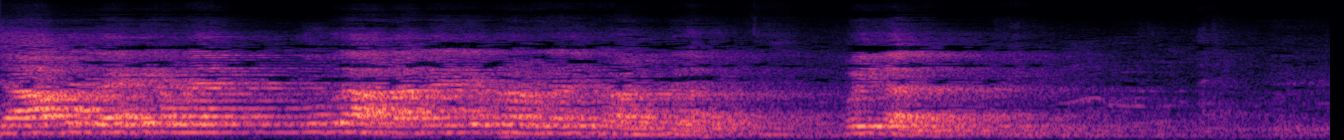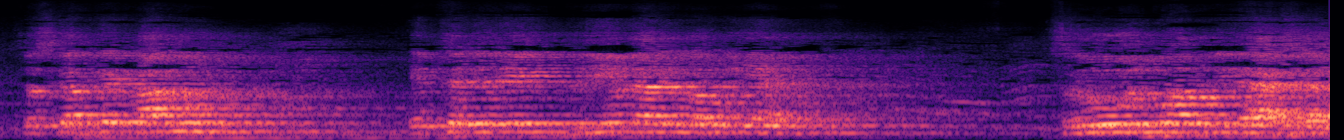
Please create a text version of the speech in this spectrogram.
ਹੈ, ਜਾਪ ਤੇ ਰਹਿ ਕੇ ਆਉਣਾ ਹੈ। ਤੂੰ ਭਰਾ ਦਾ ਮੇਰੇ ਭਰਾਉਣਾ ਦੀ ਖਾਣ ਤੇ ਕੋਈ ਗੱਲ ਨਹੀਂ ਤੇ ਇਸ ਕਰਕੇ ਕੱਲ ਨੂੰ ਇੱਥੇ ਜਿਹੜੀ ਡ੍ਰੀਮਲੈਂਡ ਕੰਪਨੀ ਹੈ ਸਰੂਰ ਭਵਨ ਦੀ ਰਹਿਸ਼ ਹੈ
